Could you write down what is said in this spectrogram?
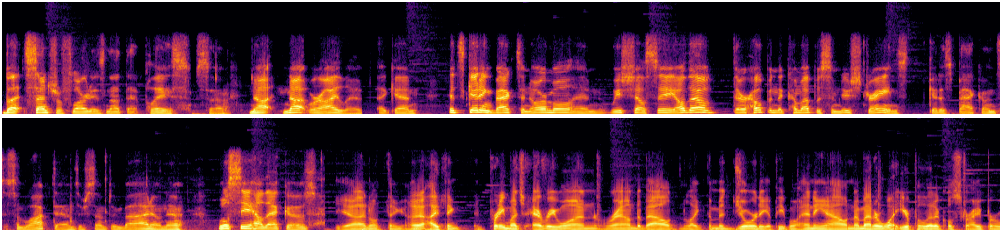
But Central Florida is not that place, so not not where I live. Again, it's getting back to normal, and we shall see. Although they're hoping to come up with some new strains, get us back onto some lockdowns or something, but I don't know we'll see how that goes. Yeah, I don't think I, I think pretty much everyone roundabout, like the majority of people, anyhow, no matter what your political stripe or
